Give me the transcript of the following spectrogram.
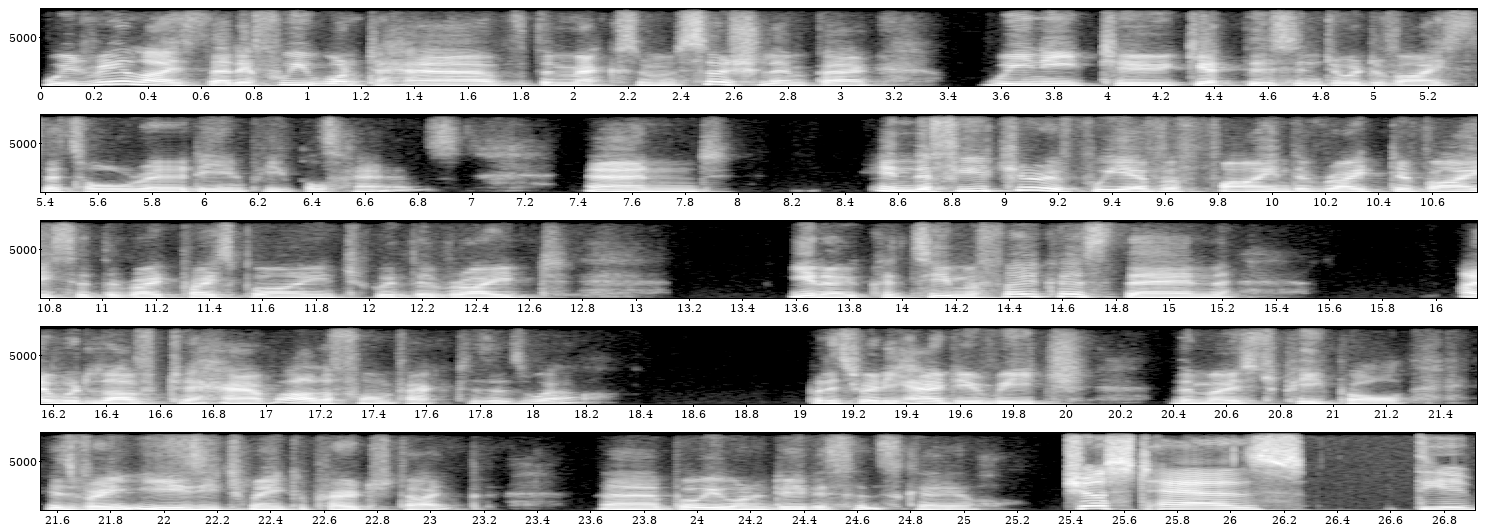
we realized that if we want to have the maximum social impact, we need to get this into a device that's already in people's hands. And in the future, if we ever find the right device at the right price point with the right, you know, consumer focus, then I would love to have other form factors as well. But it's really how do you reach the most people? It's very easy to make a prototype, uh, but we want to do this at scale. Just as the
